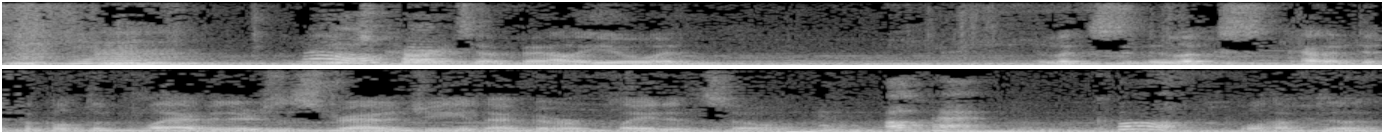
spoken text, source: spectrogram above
Mm-hmm. Oh, Each okay. cards have value, and it looks it looks kind of difficult to play. I mean, there's a strategy, and I've never played it, so Okay. Cool. we'll have to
